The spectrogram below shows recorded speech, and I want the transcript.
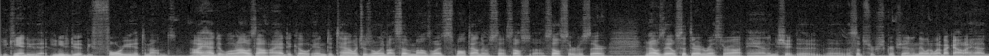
You can't do that. You need to do it before you hit the mountains. I had to when I was out. I had to go into town, which was only about seven miles away. It's a small town. There was self uh, self service there, and I was able to sit there at a restaurant and initiate the, the, the subscription. And then when I went back out, I had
